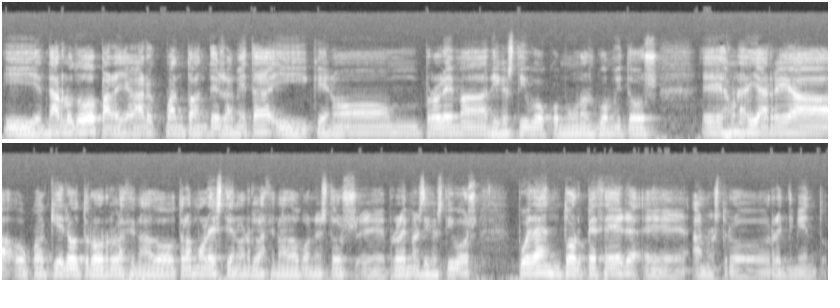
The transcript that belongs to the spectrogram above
y en darlo todo para llegar cuanto antes a meta y que no un problema digestivo como unos vómitos, eh, una diarrea o cualquier otro relacionado, otra molestia no relacionado con estos eh, problemas digestivos pueda entorpecer a nuestro rendimiento.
